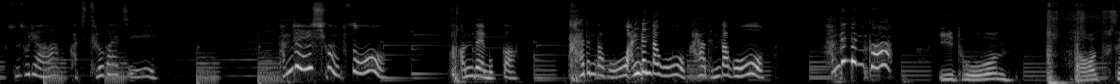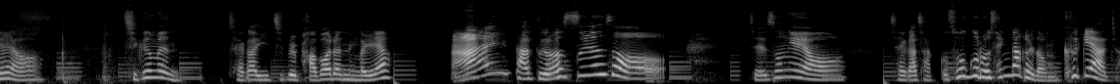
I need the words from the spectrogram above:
무슨 소리야? 같이 들어가야지. 안 돼, 시간 없어. 안 돼, 못 가. 가야 된다고, 안 된다고, 가야 된다고. 이돈 넣어두세요. 지금은 제가 이 집을 봐버렸는 걸요? 아이, 다 들었으면서. 죄송해요. 제가 자꾸 속으로 생각을 너무 크게 하죠.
